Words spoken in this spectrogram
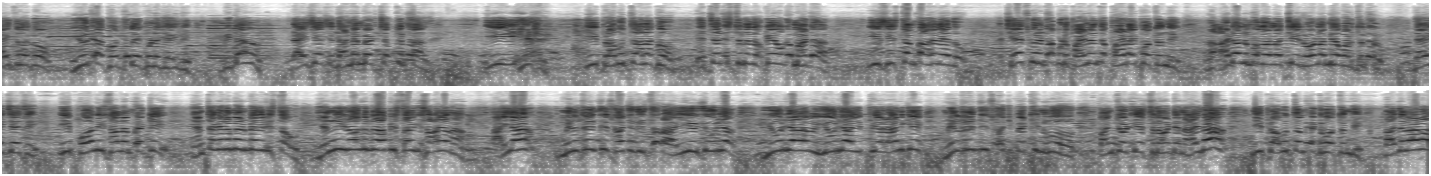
రైతులకు యూరియా కొరత లేకుండా చేయండి బిడ్డ దయచేసి దండం పెట్టి చెప్తున్నా. ఈ ఈ ప్రభుత్వాలకు హెచ్చరిస్తున్నది ఒకే ఒక మాట. ఈ సిస్టమ్ బాగలేదు చేసుకునేటప్పుడు పైనంతా పాడైపోతుంది. ఆడోళ్ళు మొగోళ్ళు వచ్చి రోడ్ల మీద పడుతున్నారు. దయచేసి ఈ పోలీసు వాళ్ళని పెట్టి ఎంతగానో మేము బెదిరిస్తావు ఎన్ని రోజులు రాపిస్తావు ఈ సాయన అయ్యా మిలిటరీని తీసుకొచ్చి తీస్తారా? ఈ యూరియా యూరియా యూరియా ఇప్పించడానికి మిలిటరీని తీసుకొచ్చి పెట్టి నువ్వు పంచోటి చేస్తున్నావు అంటే నాయన నీ ప్రభుత్వం ఎటుపోతుంది ప్రజలారా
